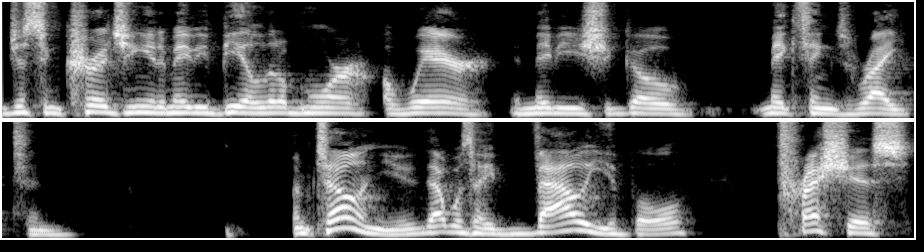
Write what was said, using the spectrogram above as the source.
just encouraging you to maybe be a little more aware and maybe you should go make things right. And I'm telling you, that was a valuable, precious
